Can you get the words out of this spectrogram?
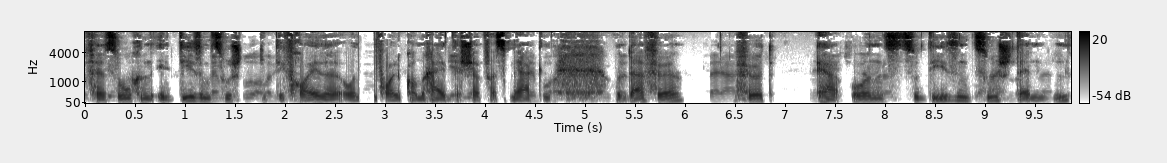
versuchen, in diesem Zustand die Freude und Vollkommenheit des Schöpfers merken. Und dafür führt er uns zu diesen Zuständen,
